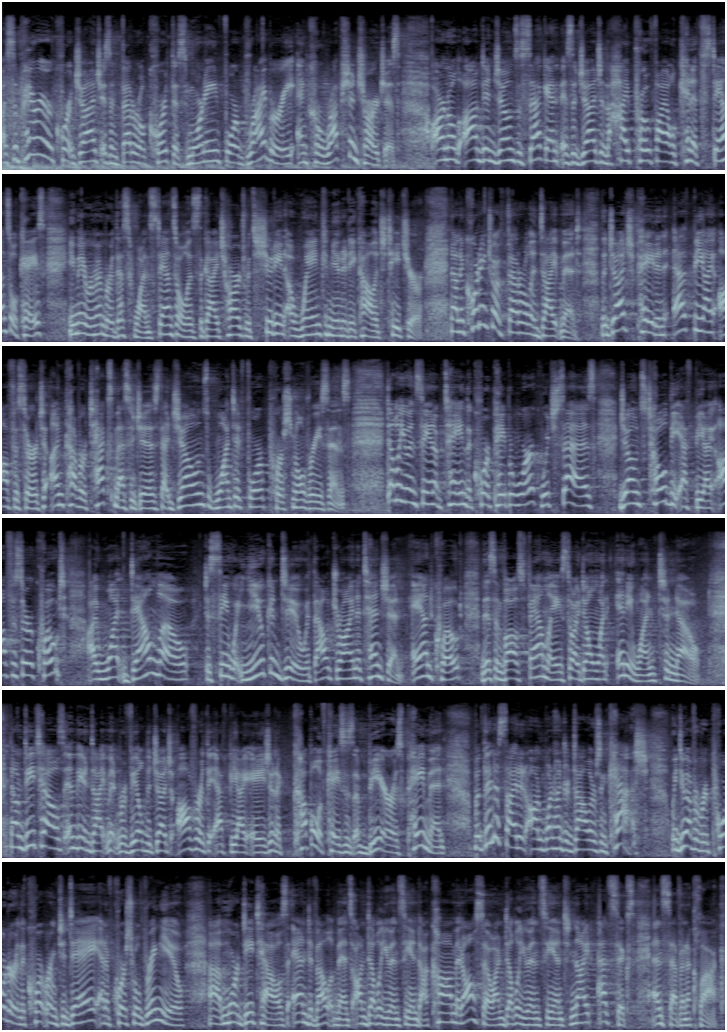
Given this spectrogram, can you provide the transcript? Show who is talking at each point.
Speaker 1: A Superior Court judge is in federal court this morning for bribery and corruption charges. Arnold Ogden Jones II is the judge in the high-profile Kenneth Stancil case. You may remember this one. Stancil is the guy charged with shooting a Wayne Community College teacher. Now, according to a federal indictment, the judge paid an FBI officer to uncover text messages that Jones wanted for personal reasons. WNCN obtained the court paperwork, which says Jones told the FBI officer, quote, I want down low to see what you can do without drawing attention. And, quote, this involves family, so I don't want anyone to know. Now, details in the indictment revealed the judge offered the FBI agent a couple of cases of beer as payment, but then decided on $100 in cash. We do have a reporter in the courtroom today, and of course, we'll bring you uh, more details and developments on WNCN.com and also on WNCN tonight at 6 and 7 o'clock.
